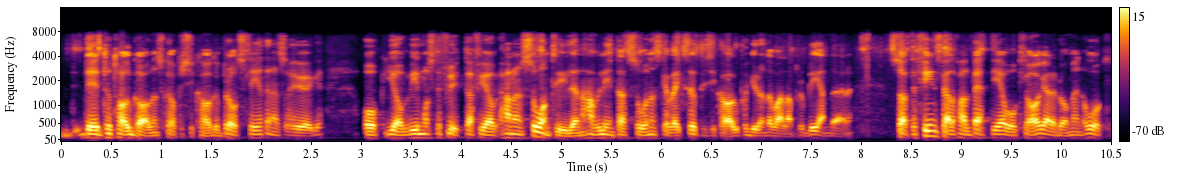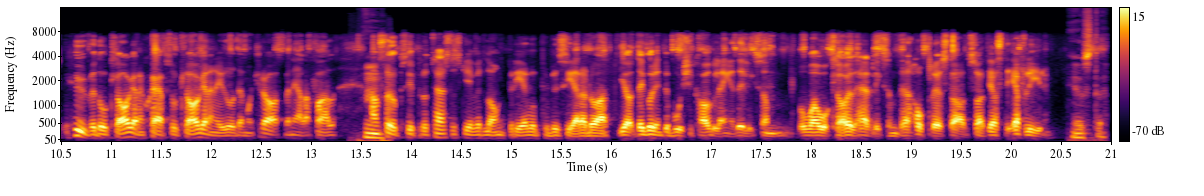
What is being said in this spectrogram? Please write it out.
det är total galenskap i Chicago, brottsligheten är så hög och ja, vi måste flytta för jag, han har en son tydligen. Han vill inte att sonen ska växa upp i Chicago på grund av alla problem där. Så att det finns i alla fall vettiga åklagare då, men åk, huvudåklagaren, chefsåklagaren är då demokrat, men i alla fall. Mm. Han sa upp sig i protest och skrev ett långt brev och publicerade då att ja, det går inte att bo i Chicago längre. Det är liksom, att vara åklagare, det här är liksom en hopplös stad. Så att jag, jag flyr. Just det.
